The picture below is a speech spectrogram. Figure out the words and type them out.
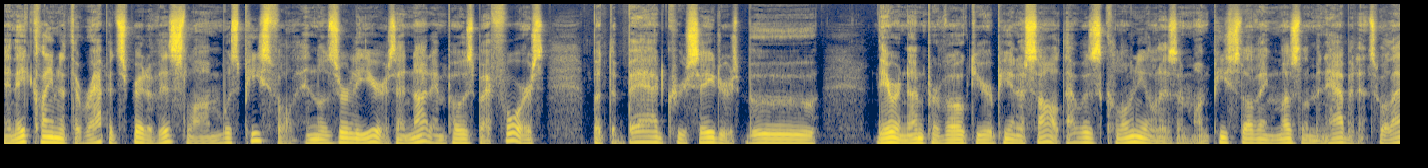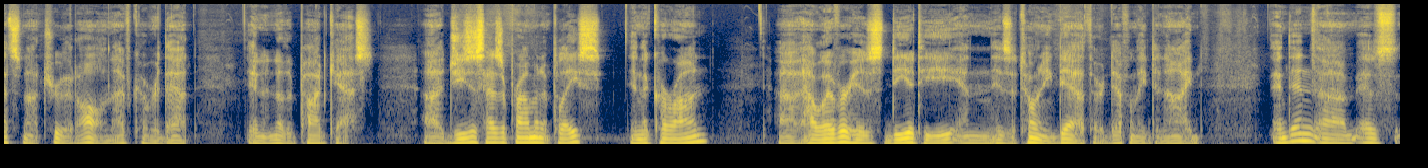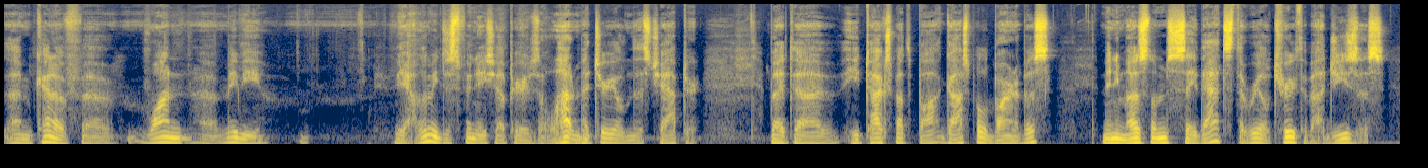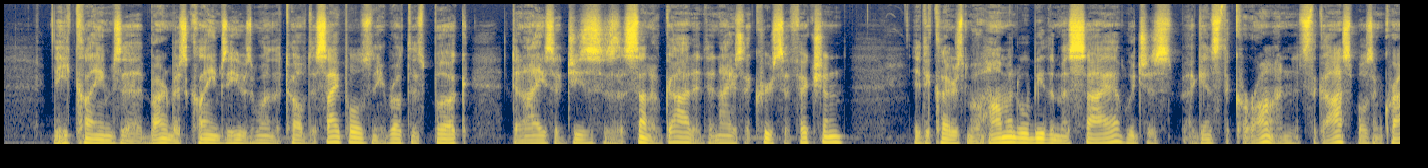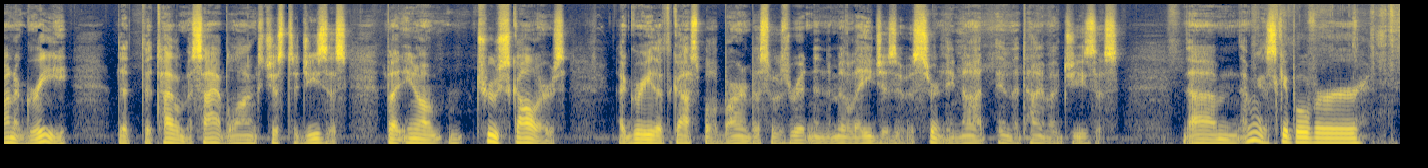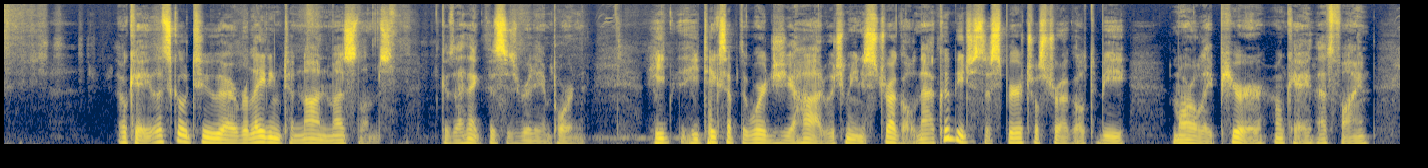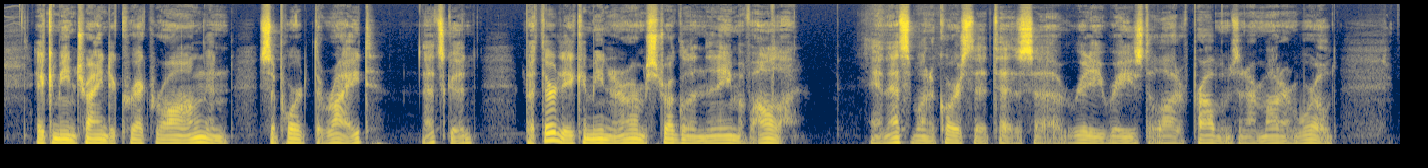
And they claim that the rapid spread of Islam was peaceful in those early years and not imposed by force, but the bad crusaders, boo, they were an unprovoked European assault. That was colonialism on peace loving Muslim inhabitants. Well, that's not true at all, and I've covered that in another podcast. Uh, Jesus has a prominent place in the Quran. Uh, however, his deity and his atoning death are definitely denied. And then, um, as I'm kind of uh, one, uh, maybe, yeah, let me just finish up here. There's a lot of material in this chapter. But uh, he talks about the Gospel of Barnabas. Many Muslims say that's the real truth about Jesus. He claims that Barnabas claims that he was one of the 12 disciples and he wrote this book, denies that Jesus is the Son of God, it denies the crucifixion. It declares Muhammad will be the Messiah, which is against the Quran. It's the Gospels, and Quran agree that the title Messiah belongs just to Jesus. But, you know, true scholars agree that the Gospel of Barnabas was written in the Middle Ages. It was certainly not in the time of Jesus. Um, I'm going to skip over. Okay, let's go to uh, relating to non Muslims, because I think this is really important. He, he takes up the word jihad, which means struggle. Now, it could be just a spiritual struggle to be morally pure. Okay, that's fine. It can mean trying to correct wrong and support the right. That's good. But thirdly, it can mean an armed struggle in the name of Allah. And that's the one, of course, that has uh, really raised a lot of problems in our modern world.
